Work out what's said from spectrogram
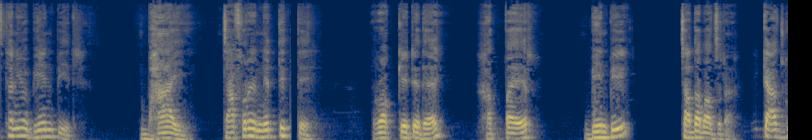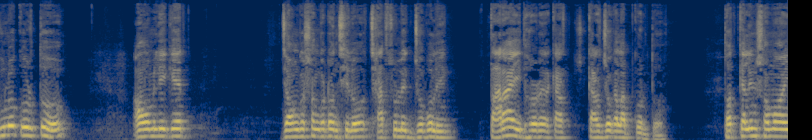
স্থানীয় বিএনপির ভাই জাফরের নেতৃত্বে রক কেটে দেয় হাত পায়ের বিএনপি চাঁদাবাজরা। কাজগুলো করতো আওয়ামী লীগের যে অঙ্গ সংগঠন ছিল, ছাত্রলীগ, যুবলীগ তারা এই ধরনের কাজ কার্যকলাপ করত। তৎকালীন সময়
